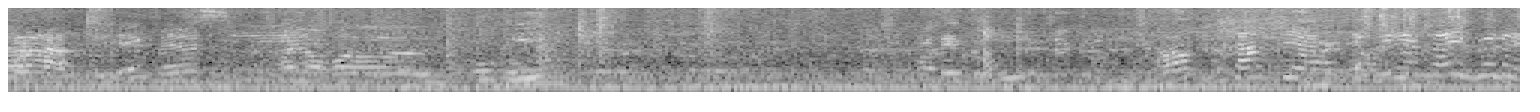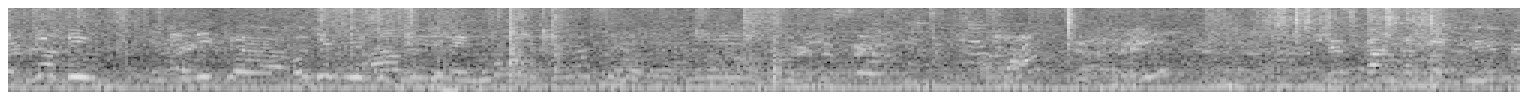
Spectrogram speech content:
là. Merci. Alors, euh, au riz. Avec le riz. Ah, putain, c'est un. Est-ce qu'il y en a, ils veulent le riz Il m'a dit qu'au début, ah, c'était oui. les moules. Voilà. Oui. Je prends des légumes.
